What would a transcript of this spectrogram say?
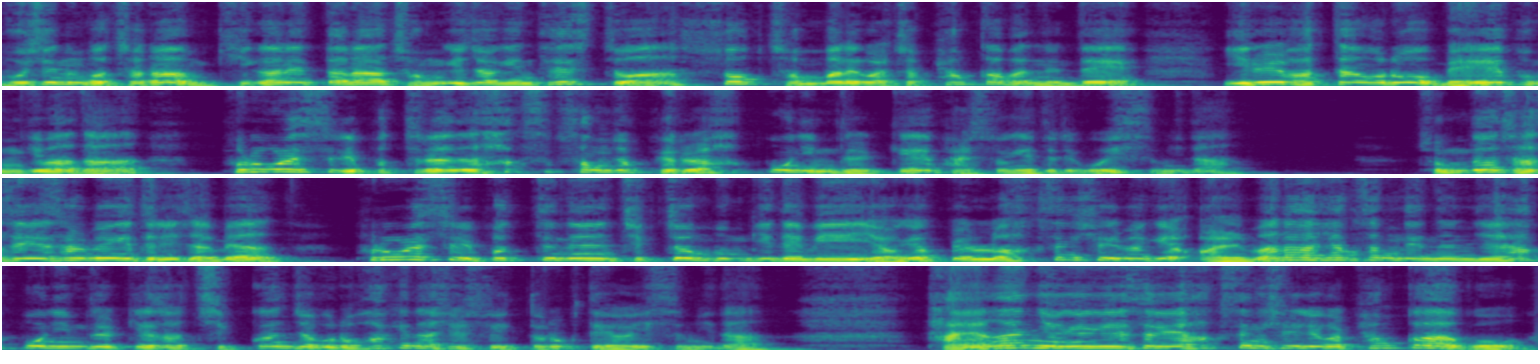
보시는 것처럼 기간에 따라 정기적인 테스트와 수업 전반에 걸쳐 평가받는데 이를 바탕으로 매 분기마다 프로그레스 리포트라는 학습 성적표를 학부모님들께 발송해드리고 있습니다. 좀 더 자세히 설명해 드리자면 프로그레스 리포트는 직전 분기 대비 영역별로 학생 실력이 얼마나 향상됐는지 학부모님들께서 직관적으로 확인하실 수 있도록 되어 있습니다. 다양한 영역에서의 학생 실력을 평가하고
